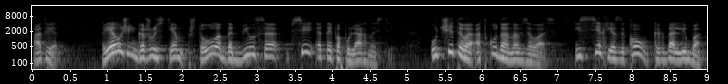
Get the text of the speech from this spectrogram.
Ответ. Я очень горжусь тем, что Луа добился всей этой популярности, учитывая, откуда она взялась. Из всех языков, когда-либо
